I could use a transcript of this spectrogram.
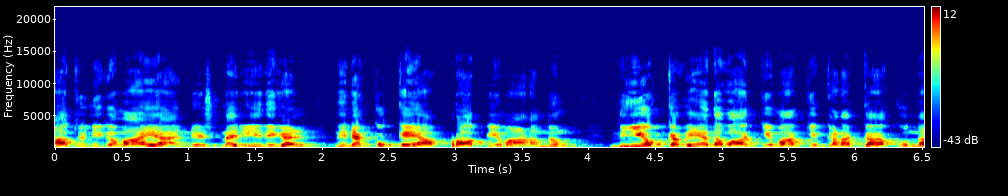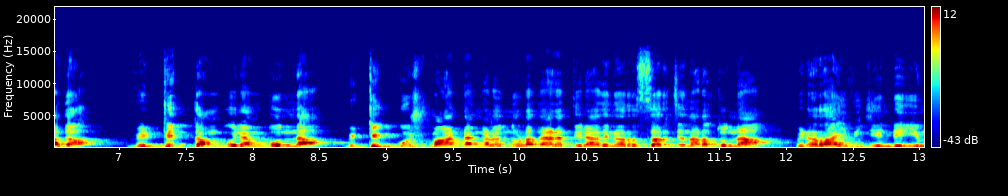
ആധുനികമായ അന്വേഷണ രീതികൾ നിനക്കൊക്കെ അപ്രാപ്യമാണെന്നും നീയൊക്കെ വേദവാക്യമാക്കി കണക്കാക്കുന്നത് വിഡ്ഢിത്തം പുലമ്പുന്ന വിഡ്ഢിക്കുഷ്മാണ്ഡങ്ങൾ എന്നുള്ള തരത്തിൽ അതിന് റിസർച്ച് നടത്തുന്ന പിണറായി വിജയന്റെയും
